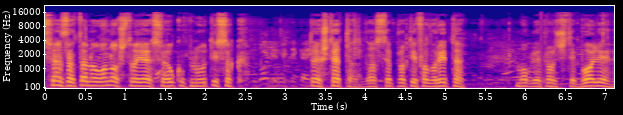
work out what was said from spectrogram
Sve za Tanov ono što je sveukupno utisak, to je šteta. Da ste protiv favorita mogli proćete bolje,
